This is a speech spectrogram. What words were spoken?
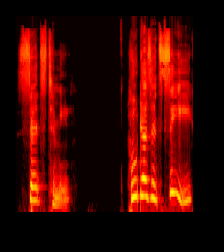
sense to me? Who doesn't see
